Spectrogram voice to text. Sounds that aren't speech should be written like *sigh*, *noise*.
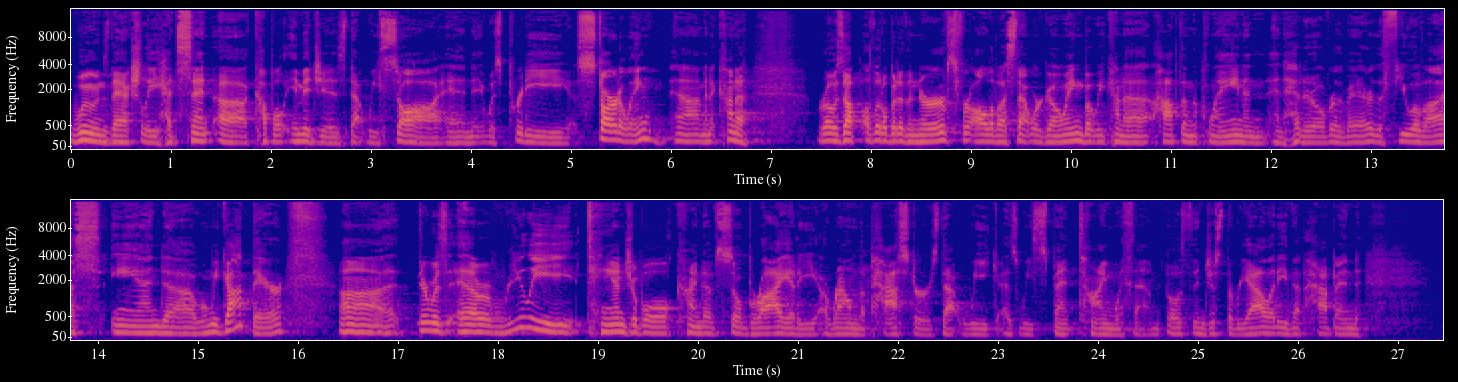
wounds. They actually had sent a couple images that we saw, and it was pretty startling. Um, and it kind of rose up a little bit of the nerves for all of us that were going, but we kind of hopped on the plane and, and, headed over there, the few of us. And uh, when we got there, uh, there was a really tangible kind of sobriety around the pastors that week as we spent time with them, both in just the reality that happened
